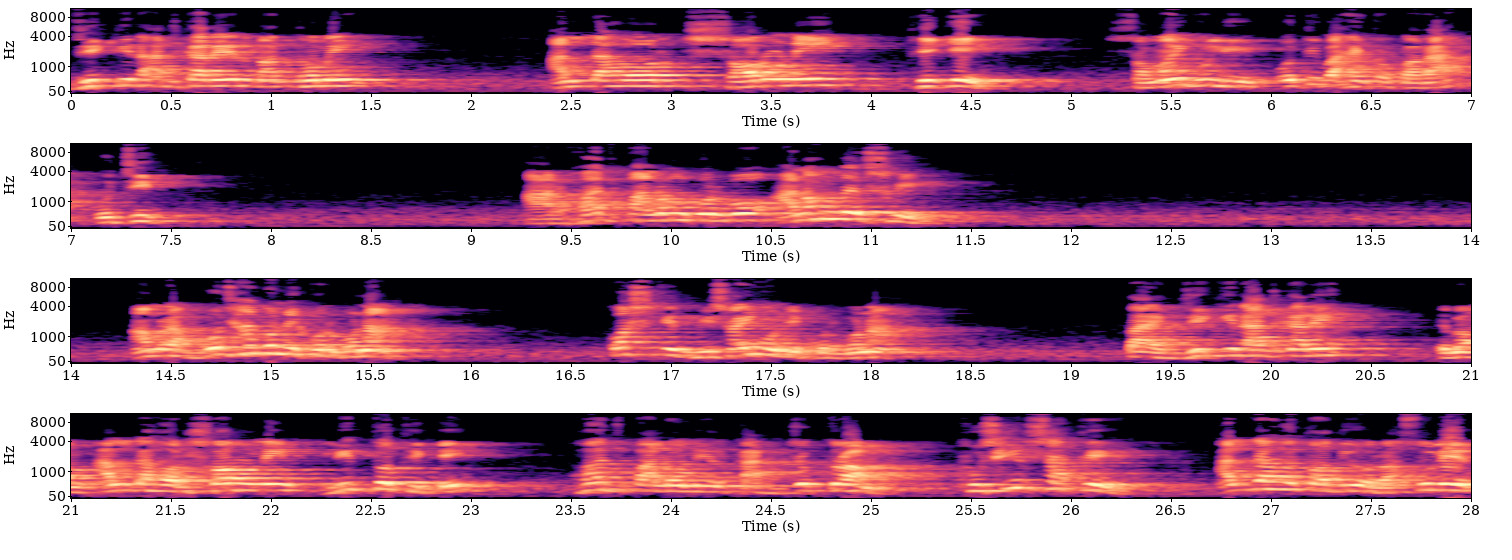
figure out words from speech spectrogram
জিকির আজকারের মাধ্যমে আল্লাহর স্মরণে থেকে সময়গুলি অতিবাহিত করা উচিত। আর হজ পালন করব আনন্দের সহিত। আমরা বোঝা মনে করব না, কষ্টের বিষয় মনে করব না। তাই জিকির আজকারে এবং আল্লাহর স্মরণে লিপ্ত থেকে হজ পালনের কার্যক্রম খুশির সাথে আল্লাহ তদীয় রাসুলের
